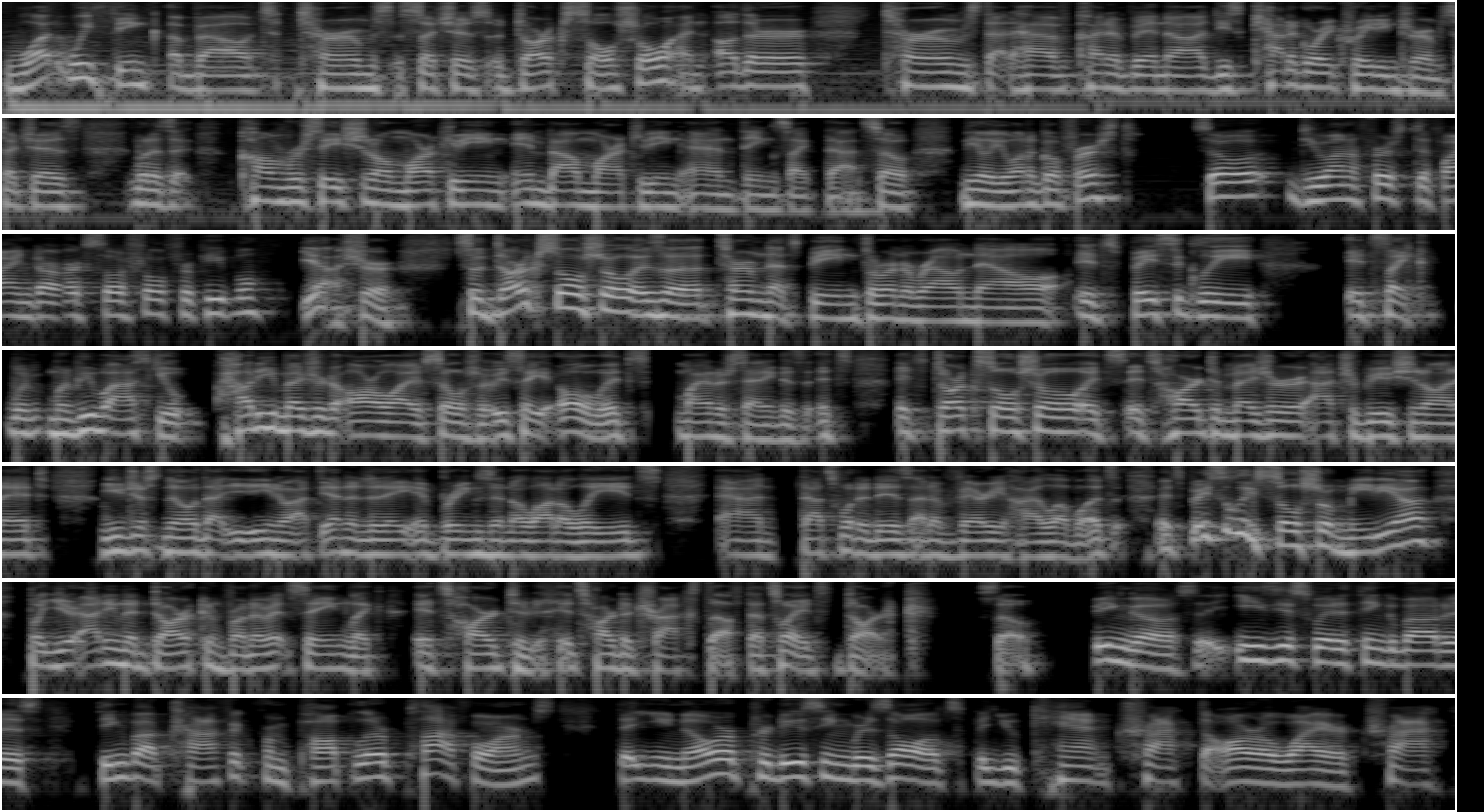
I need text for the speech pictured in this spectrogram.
what we think about terms such as dark social and other terms that have kind of been uh, these category creating terms, such as what is it, conversational marketing, inbound marketing, and things like that. So, Neil, you want to go first? So, do you want to first define dark social for people? Yeah, sure. So, dark social is a term that's being thrown around now. It's basically it's like when, when people ask you how do you measure the ROI of social, you say, oh, it's my understanding is it's it's dark social. It's it's hard to measure attribution on it. You just know that you know at the end of the day it brings in a lot of leads, and that's what it is at a very high level. It's it's basically social media, but you're adding the dark in front of it, saying like it's hard to it's hard to track stuff. That's why it's dark. So Bingo. So the easiest way to think about it is think about traffic from popular platforms that you know are producing results, but you can't track the ROI or track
